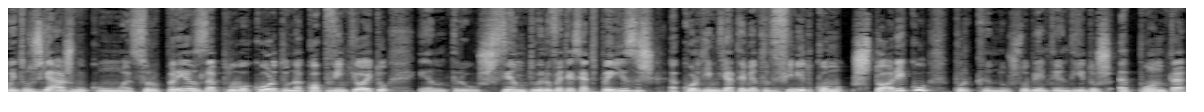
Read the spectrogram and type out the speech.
O entusiasmo com a surpresa pelo acordo na COP28 entre os 197 países, acordo imediatamente definido como histórico, porque nos subentendidos aponta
